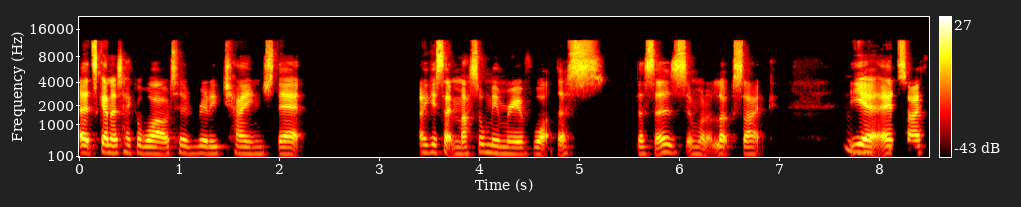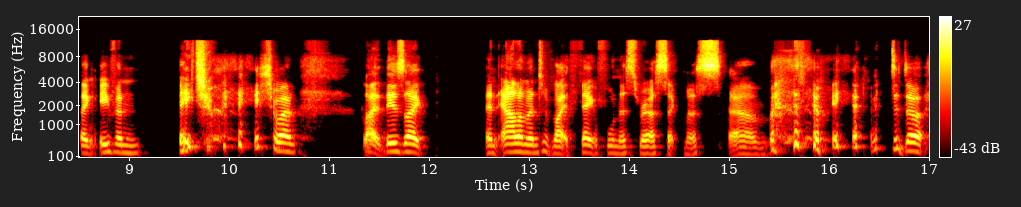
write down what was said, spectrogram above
it's going to take a while to really change that i guess that muscle memory of what this this is and what it looks like mm-hmm. yeah and so i think even each each one like there's like an element of like thankfulness for our sickness um we to do it.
